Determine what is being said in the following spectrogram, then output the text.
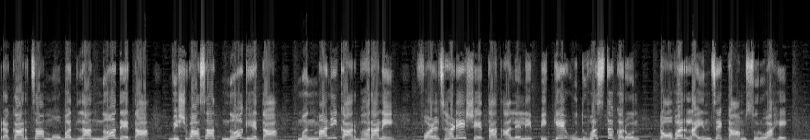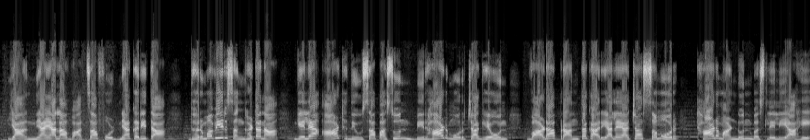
प्रकारचा मोबदला न देता विश्वासात न घेता मनमानी कारभाराने फळझाडे शेतात आलेली पिके उद्ध्वस्त करून टॉवर लाईनचे काम सुरू आहे. या अन्यायाला वाचा फोडण्याकरिता धर्मवीर संघटना गेल्या आठ दिवसापासून बिऱ्हाड मोर्चा घेऊन वाडा प्रांत कार्यालयाच्या समोर ठाड मांडून बसलेली आहे.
